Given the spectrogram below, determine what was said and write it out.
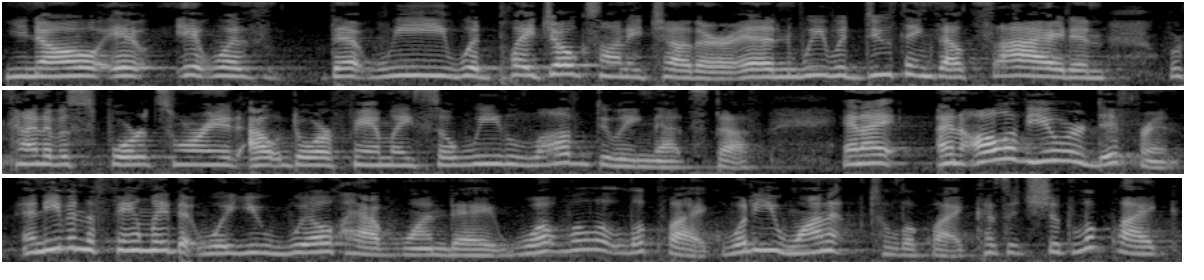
You know, it, it was that we would play jokes on each other and we would do things outside and we're kind of a sports oriented outdoor family so we love doing that stuff and i and all of you are different and even the family that will, you will have one day what will it look like what do you want it to look like because it should look like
